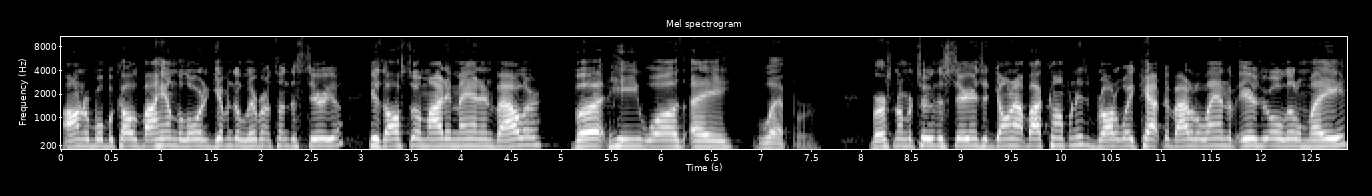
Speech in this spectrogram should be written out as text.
honorable because by him the Lord had given deliverance unto Syria. He was also a mighty man in valor, but he was a leper. Verse number two the Syrians had gone out by companies, brought away captive out of the land of Israel a little maid.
